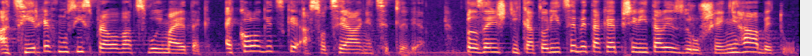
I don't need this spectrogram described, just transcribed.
A církev musí spravovat svůj majetek ekologicky a sociálně citlivě. Plzeňští katolíci by také přivítali zrušení hábitů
